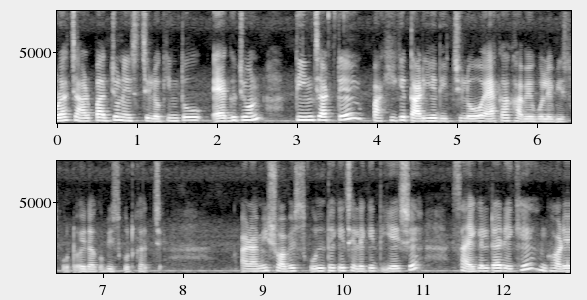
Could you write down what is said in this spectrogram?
ওরা চার পাঁচজন এসছিল, কিন্তু একজন তিন চারটে পাখিকে তাড়িয়ে দিচ্ছিল। ও একা খাবে বলে বিস্কুট, ওই দেখো বিস্কুট খাচ্ছে। আর আমি সবে স্কুল থেকে ছেলেকে দিয়ে এসে সাইকেলটা রেখে ঘরে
